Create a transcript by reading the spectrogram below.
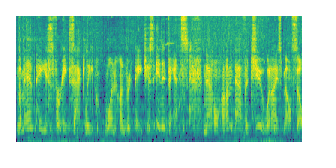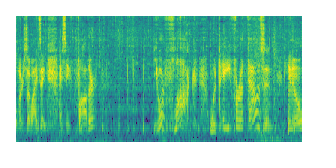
The man pays for exactly 100 pages in advance. Now, I'm half a Jew when I smell silver, so I say, I say, Father, your flock would pay for a thousand. You know,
